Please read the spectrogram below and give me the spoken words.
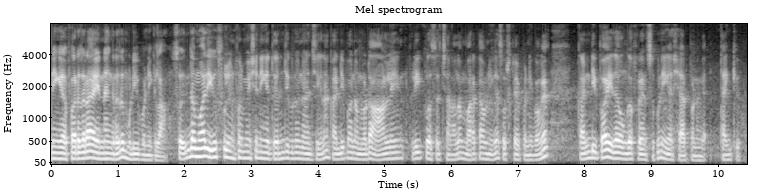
நீங்கள் ஃபர்தராக என்னங்கிறத முடிவு பண்ணிக்கலாம். ஸோ இந்த மாதிரி யூஸ்ஃபுல் இன்ஃபர்மேஷன் நீங்கள் தெரிஞ்சுக்கணும்னு நினச்சிங்கன்னா கண்டிப்பாக நம்மளோட ஆன்லைன் ஃப்ரீ கோர்ஸ் சேனலை மறக்காமல் நீங்கள் சப்ஸ்கிரைப் பண்ணிக்கோங்க. கண்டிப்பாக இதை உங்கள் ஃப்ரெண்ட்ஸுக்கும் நீங்கள் ஷேர் பண்ணுங்கள் தேங்க்யூ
